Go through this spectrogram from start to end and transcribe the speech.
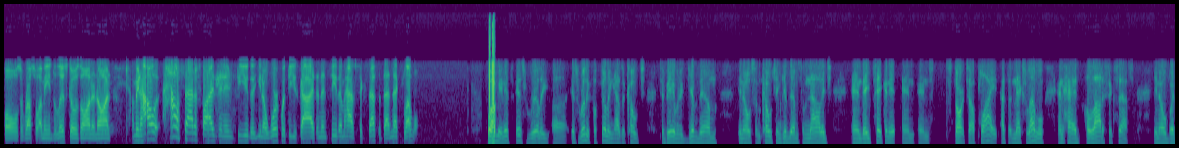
Foles, the Russell. I mean, the list goes on and on. I mean, how how satisfying is it for you to you know work with these guys and then see them have success at that next level? Well, I mean, it's it's really uh, it's really fulfilling as a coach to be able to give them, you know, some coaching, give them some knowledge, and they've taken it and and start to apply it at the next level and had a lot of success, you know. But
